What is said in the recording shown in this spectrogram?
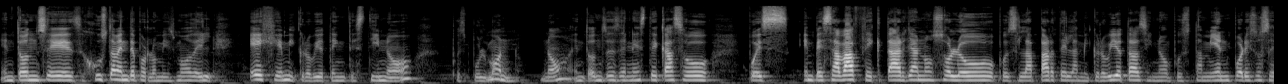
Entonces, justamente por lo mismo del eje microbiota intestino, pues pulmón, ¿no? Entonces, en este caso, pues empezaba a afectar ya no solo pues la parte de la microbiota, sino pues también por eso se,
